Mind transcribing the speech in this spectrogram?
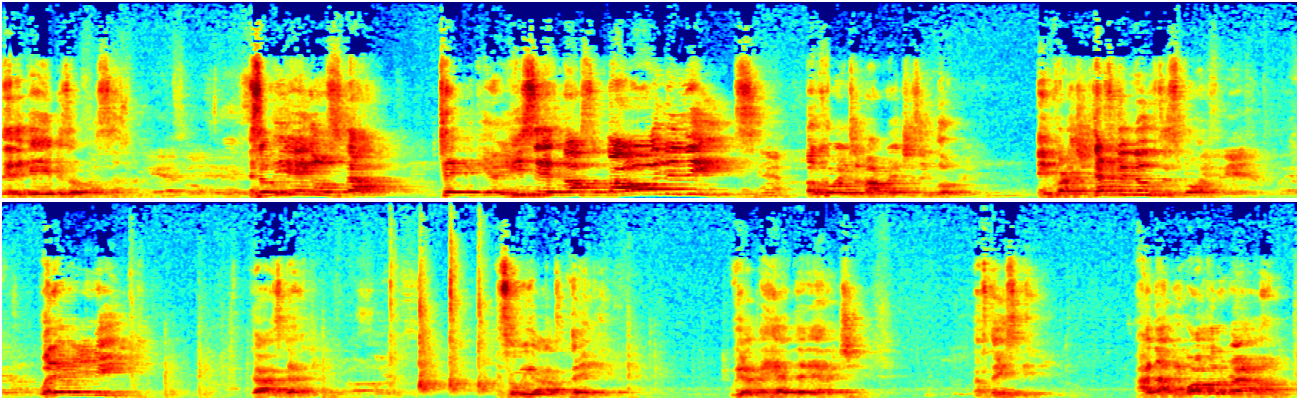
that he gave his own son. And so he ain't going to stop taking care of you. He says, I'll supply all your needs according to my riches and glory in Christ. That's good news this morning. Whatever God's got it. And so we ought to thank Him. We ought to have that attitude of thanksgiving. I'd not be walking around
